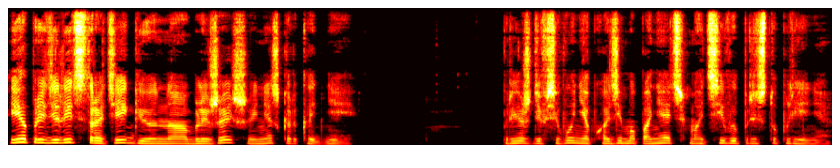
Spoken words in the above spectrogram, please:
и определить стратегию на ближайшие несколько дней. Прежде всего необходимо понять мотивы преступления.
